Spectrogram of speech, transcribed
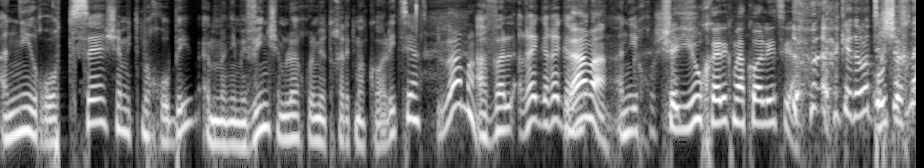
אני רוצה שהם יתמכו בי, אני מבין שהם לא יכולים להיות חלק מהקואליציה, למה? אבל רגע, רגע, למה? אני, אני חושב... שיהיו חלק מהקואליציה. כי אתה לא צריך הוא צריך- לשכנע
